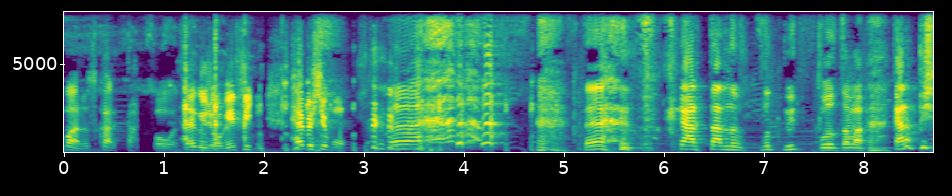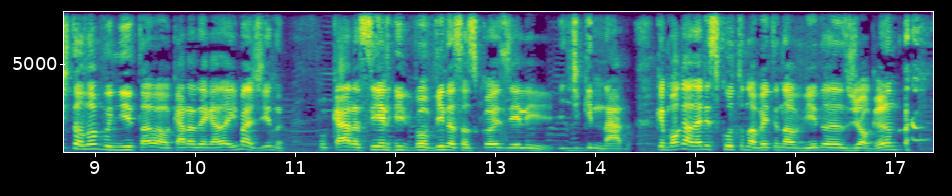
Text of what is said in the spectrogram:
Mano, os caras tá boa. Segue o jogo, enfim. Herbert Moon. É, o cara tá no puto, muito puto, mano. O cara pistolou bonito, ó, mano. O cara negado. Imagina. O cara, assim, ele ouvindo essas coisas e ele indignado. Porque mó galera escuta o 99 vidas jogando.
